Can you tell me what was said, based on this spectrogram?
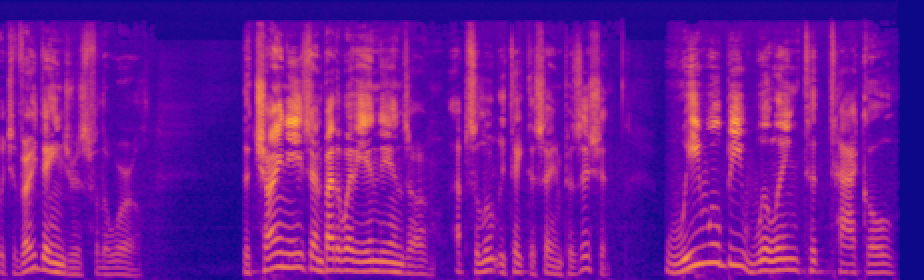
which is very dangerous for the world. The Chinese, and by the way, the Indians are absolutely take the same position. We will be willing to tackle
